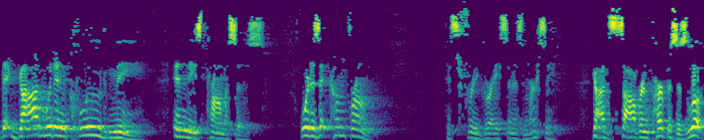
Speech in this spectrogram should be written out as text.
that God would include me in these promises. Where does it come from? His free grace and His mercy. God's sovereign purposes. Look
